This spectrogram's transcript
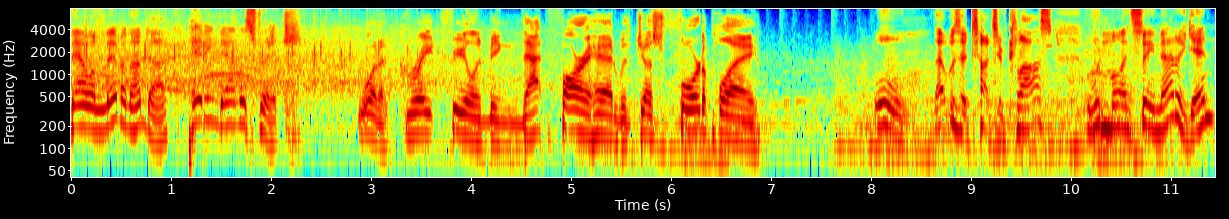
now 11 under, heading down the stretch. What a great feeling being that far ahead with just four to play. Ooh, that was a touch of class. Wouldn't mind seeing that again.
